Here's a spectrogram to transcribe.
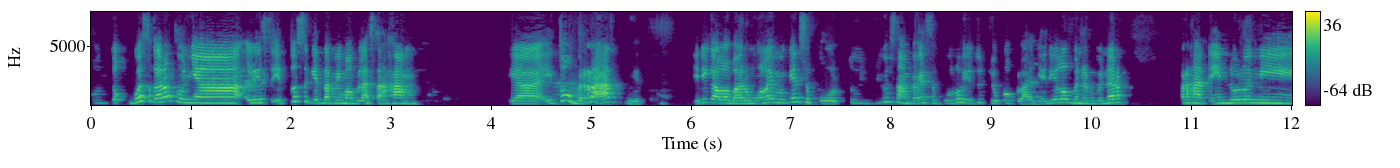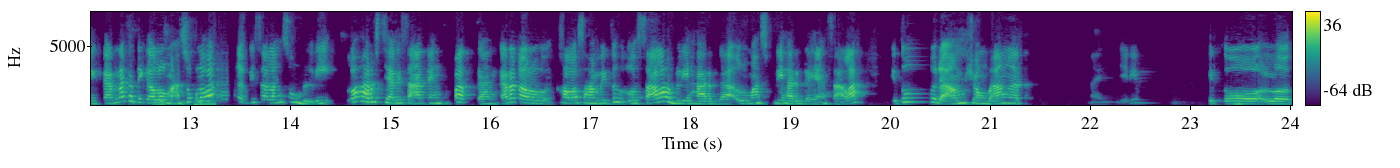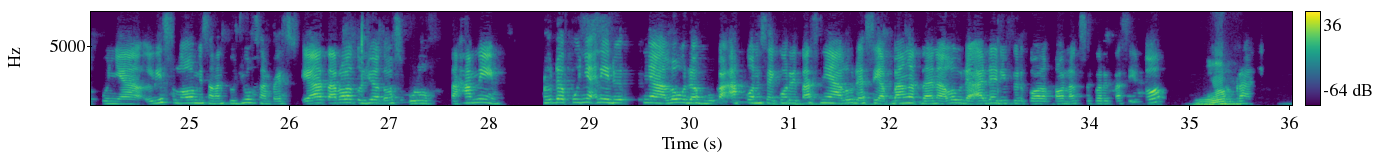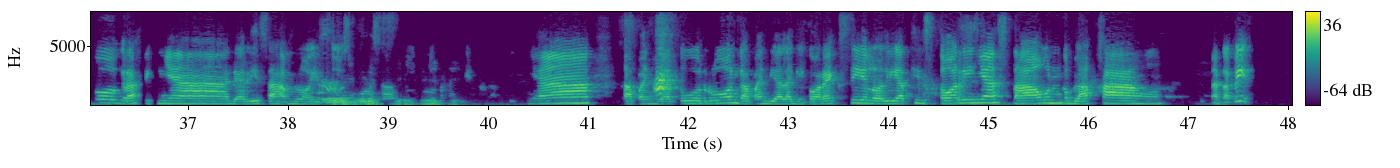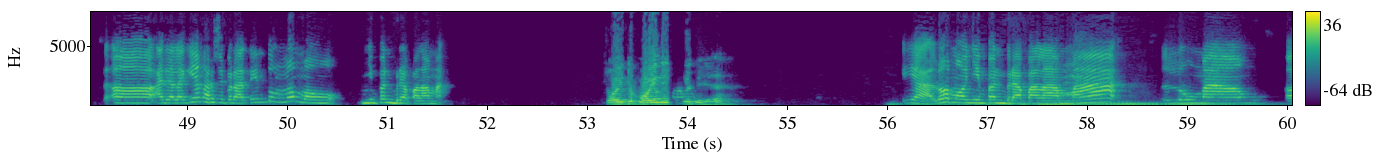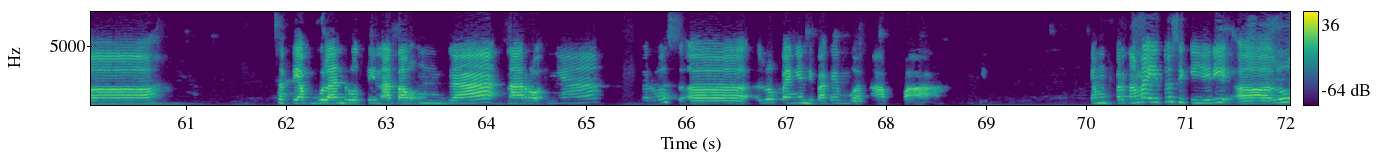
untuk gue sekarang punya list itu sekitar 15 saham. Ya itu berat gitu. Jadi kalau baru mulai mungkin 10, 7 sampai 10 itu cukup lah. Jadi lo bener-bener perhatiin dulu nih. Karena ketika lo masuk lo kan nggak bisa langsung beli. Lo harus cari saat yang tepat kan. Karena kalau kalau saham itu lo salah beli harga lo masuk di harga yang salah itu udah amsyong banget. Nah jadi itu lo punya list lo misalkan 7 sampai ya taruhlah 7 atau 10 saham nih lo udah punya nih duitnya lo udah buka akun sekuritasnya lo udah siap banget dana lo udah ada di virtual account sekuritas itu ya. berarti itu grafiknya dari saham lo itu 10 saham grafiknya, kapan dia turun, kapan dia lagi koreksi, lo lihat historinya setahun ke belakang. Nah, tapi uh, ada lagi yang harus diperhatiin tuh, lo mau nyimpan berapa lama? Oh, itu poin itu tuh ya? Iya, lo mau nyimpan berapa lama, lo mau uh, setiap bulan rutin atau enggak naroknya, terus uh, lo pengen dipakai buat apa? Yang pertama itu sih jadi uh, lu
